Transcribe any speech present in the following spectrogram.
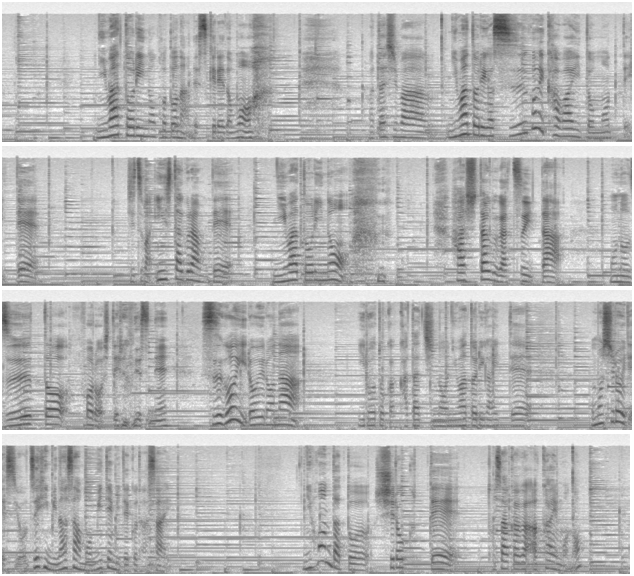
鶏のことなんですけれども 私は鶏がすごい可愛いと思っていて実はインスタグラムで鶏の ハッシュタグがついたものをずっとフォローしてるんですね。すごいいろいろな色とか形の鶏がいて面白いですよ。ぜひ皆さんも見てみてください。日本だと白くてトサカが赤いもの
